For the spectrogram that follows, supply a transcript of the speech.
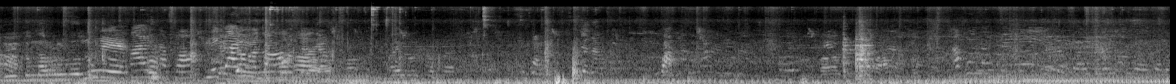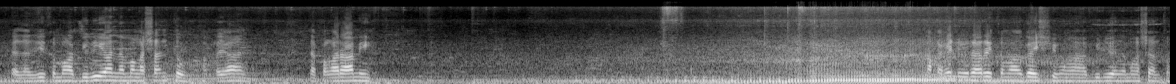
Dito marunong eh. Kain na po. May kain na po. Yan, nandito mga bilihan ng mga santo. Ayan, napakarami. Nakahilira rito mga guys yung mga bilihan ng mga santo.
